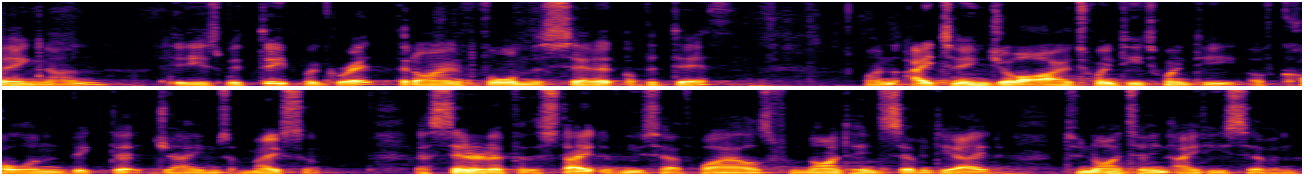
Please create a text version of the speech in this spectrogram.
Being none, it is with deep regret that I inform the Senate of the death on 18 July 2020 of Colin Victor James Mason, a senator for the state of New South Wales from 1978 to 1987.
